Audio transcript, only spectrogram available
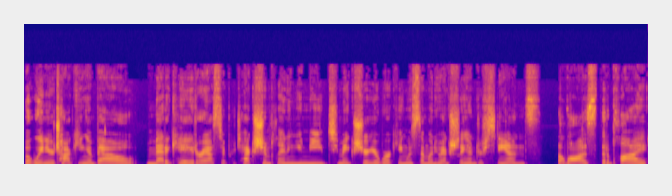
But when you're talking about Medicaid or asset protection planning, you need to make sure you're working with someone who actually understands the laws that apply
